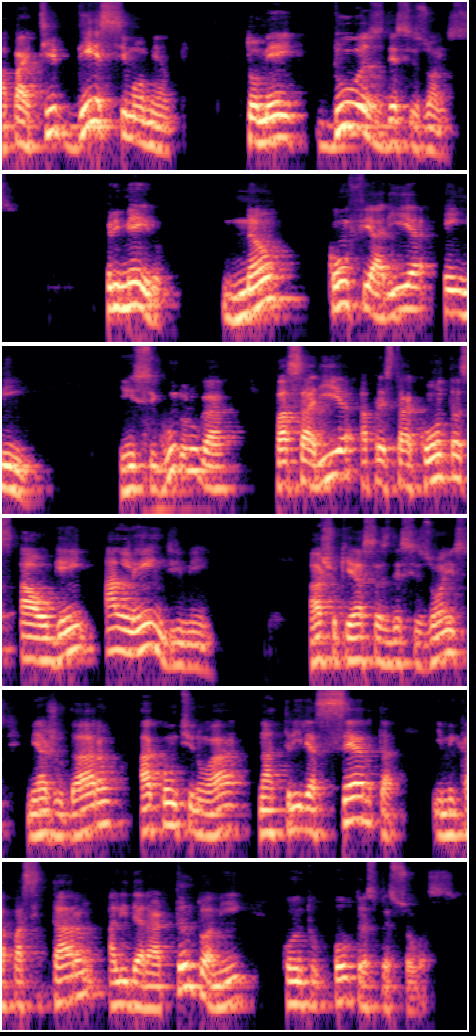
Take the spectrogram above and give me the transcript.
A partir desse momento, tomei duas decisões. Primeiro, não confiaria em mim. E, em segundo lugar, passaria a prestar contas a alguém além de mim. Acho que essas decisões me ajudaram a continuar na trilha certa e me capacitaram a liderar tanto a mim quanto outras pessoas.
